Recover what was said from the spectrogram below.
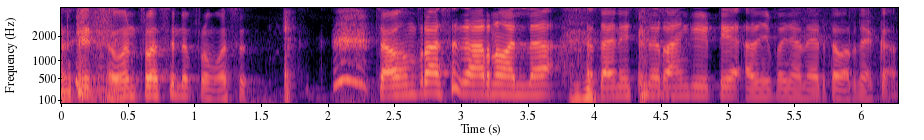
അതെ ചവൻപ്രാശിന്റെ പ്രൊമോഷൻ ചവൻപ്രാശ് കാരണമല്ല ധനേഷിന് റാങ്ക് കിട്ടിയ അതിനിപ്പോ ഞാൻ നേരത്തെ പറഞ്ഞേക്കാം.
